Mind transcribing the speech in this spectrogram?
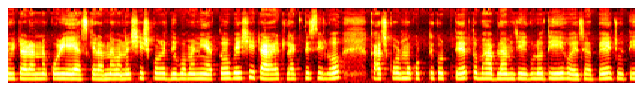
দুইটা রান্না করে আজকে রান্না বান্না শেষ করে দিব। মানে এত বেশি টায়ার্ড লাগতেছিল কাজকর্ম করতে করতে। তো ভাবলাম যে এগুলো দিয়ে হয়ে যাবে। যদি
